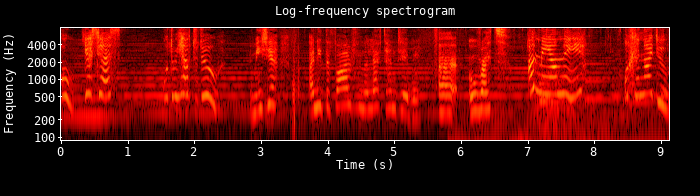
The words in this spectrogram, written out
Oh, yes, yes. What do we have to do? Amicia, I need the file from the left-hand table. Uh, all right. On me, on me. What can I do?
